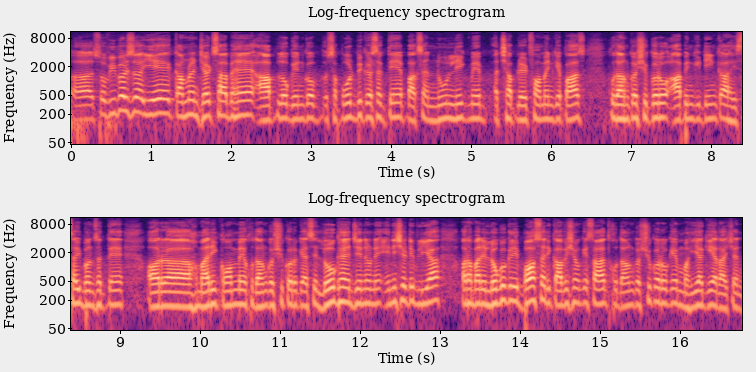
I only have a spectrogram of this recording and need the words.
so viewers ये कामरान जट साहब हैं। आप लोग इनको सपोर्ट भी कर सकते हैं। पाकिस्तान नून लीग में अच्छा प्लेटफॉर्म है इनके पास। खुदा उनका शुक्र हो आप इनकी टीम का हिस्सा भी बन सकते हैं। और uh, हमारी कौम में खुदा उनका शुक्र हो कि ऐसे लोग हैं जिन्होंने इनिशिएटिव लिया और हमारे लोगों के लिए बहुत सारी काविशों के साथ खुदा उनका शुक्र हो कि मुहैया किया राशन।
